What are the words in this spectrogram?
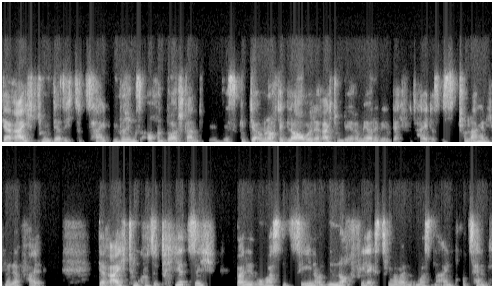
der Reichtum, der sich zurzeit, übrigens auch in Deutschland, es gibt ja immer noch der Glaube, der Reichtum wäre mehr oder weniger gleich verteilt. Das ist schon lange nicht mehr der Fall. Der Reichtum konzentriert sich bei den obersten zehn und noch viel extremer bei den obersten ein Prozent.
